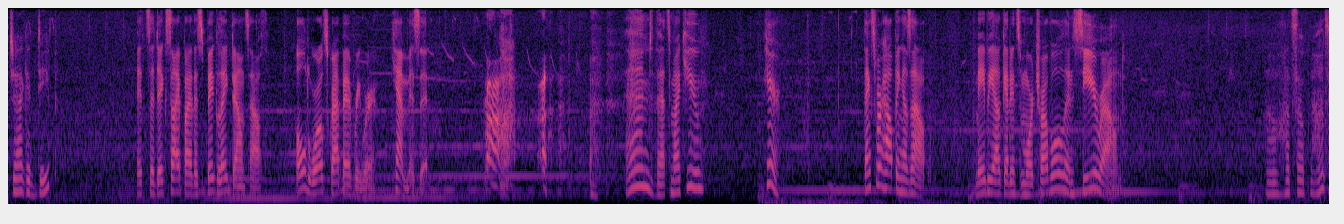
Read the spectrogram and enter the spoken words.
Jagged Deep? It's a dig site by this big lake down south. Old world scrap everywhere. Can't miss it. Ah! And that's my cue. Here. Thanks for helping us out. Maybe I'll get into more trouble and see you around. Well, let's hope not.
